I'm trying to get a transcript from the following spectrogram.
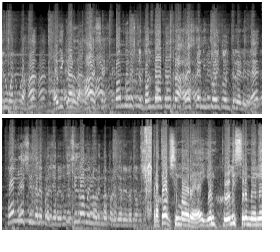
ಇರುವಂತಹ ಅಧಿಕಾರದ ಆಸೆ. ಹೋಮ್ ಮಿನಿಸ್ಟರ್ ಬಂದಾದ ನಂತರ ಅರೆಸ್ಟೇ ನಿಂತು ಹೋಯ್ತು ಅಂತ ಹೇಳಿದ್ರೆ ಹೋಮ್ ಮಿನಿಸ್ಟರ್ ಪ್ರೆಷರ್ ಇರೋದು ಸಿದ್ದರಾಮಯ್ಯನವರಿಂದ ಪ್ರೆಷರ್ ಇರೋದು. ಪ್ರತಾಪ್ ಸಿಂಹ ಅವರೇ ಏನ್ ಪೊಲೀಸರ ಮೇಲೆ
